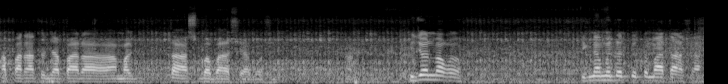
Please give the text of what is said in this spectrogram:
aparato niya para magtaas baba siya boss. Ah. Si John mo ako. Tignan mo doon kung tumataas ah.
